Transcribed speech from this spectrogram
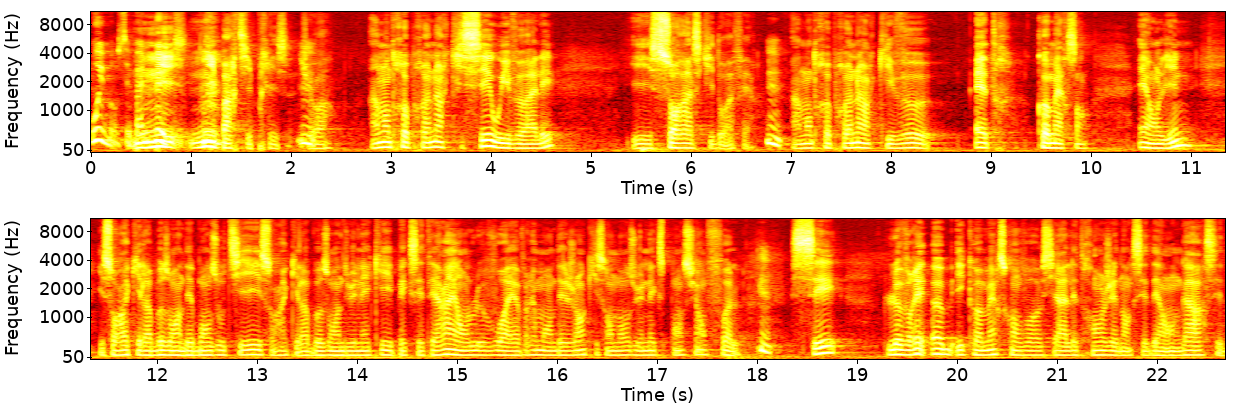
Oui, bon, c'est pas le ni, but. ni parti prise, tu Mm. vois. Un entrepreneur qui sait où il veut aller, il saura ce qu'il doit faire. Mm. Un entrepreneur qui veut être commerçant et en ligne, il saura qu'il a besoin des bons outils, il saura qu'il a besoin d'une équipe, etc. Et on le voit, il y a vraiment des gens qui sont dans une expansion folle. Mm. C'est le vrai hub e-commerce qu'on voit aussi à l'étranger. Donc, c'est des hangars, c'est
